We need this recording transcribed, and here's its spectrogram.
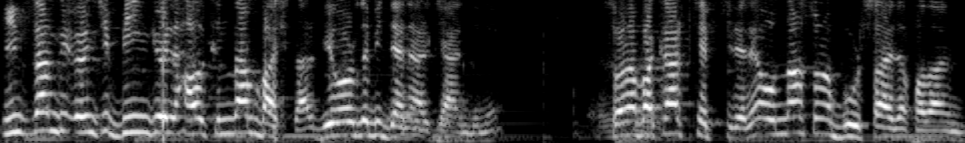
İnsan bir önce Bingöl halkından başlar. Bir orada bir dener kendini. Sonra bakar tepkilere. Ondan sonra Bursa'yla falan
